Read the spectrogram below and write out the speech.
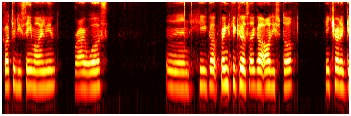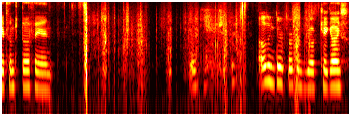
go to the same island where I was, and he got pranked because I got all the stuff. He tried to get some stuff and Okay. I was in third person view. Okay, guys.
